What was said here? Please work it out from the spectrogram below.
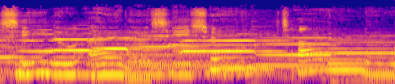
喜怒哀乐，细水长流。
